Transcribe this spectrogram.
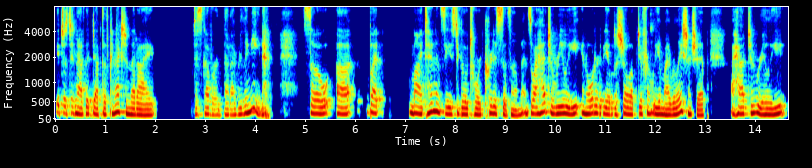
It just didn't have the depth of connection that I discovered that I really need. So, uh, but my tendency is to go toward criticism. And so I had to really, in order to be able to show up differently in my relationship, I had to really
